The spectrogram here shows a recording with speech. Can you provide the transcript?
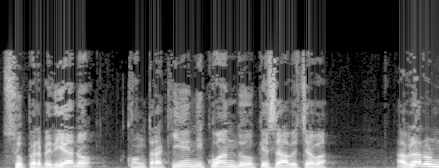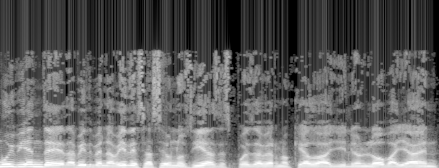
supermediano. ¿Contra quién y cuándo? ¿Qué sabes, Chava? Hablaron muy bien de David Benavides hace unos días después de haber noqueado a Gillian Love allá en,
